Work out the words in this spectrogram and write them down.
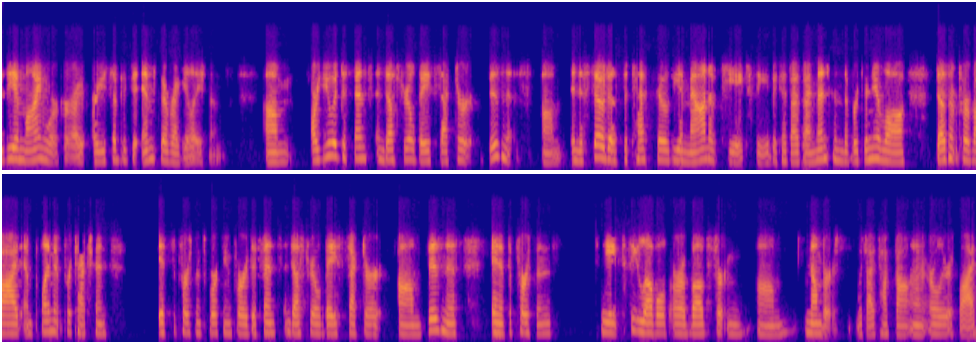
Is he a mine worker? Are, are you subject to MSHA regulations? Um, are you a defense industrial based sector business? Um, and if so, does the test show the amount of THC? Because as I mentioned, the Virginia law doesn't provide employment protection if the person's working for a defense industrial based sector um, business and if the person's THC levels are above certain um, numbers, which I talked about on an earlier slide.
